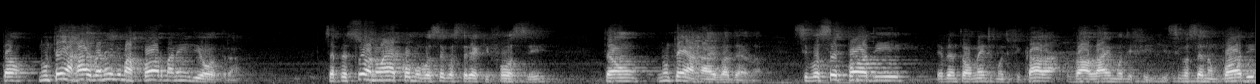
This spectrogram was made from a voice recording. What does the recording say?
Então, não tenha raiva nem de uma forma nem de outra. Se a pessoa não é como você gostaria que fosse, então não tenha raiva dela. Se você pode eventualmente modificá-la, vá lá e modifique. Se você não pode,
